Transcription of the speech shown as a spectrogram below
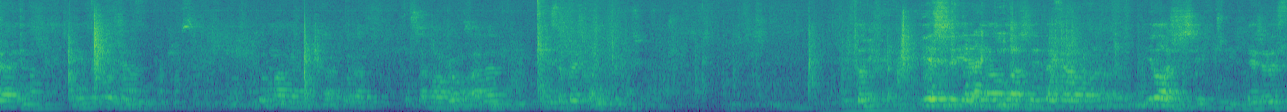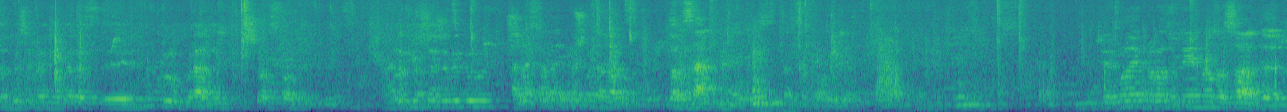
Ja nie mam. Nie założyłem. Tu mamy akurat podstawową, ale nie jest określony. I to jeszcze jedno odnośnie tego ilości. Jeżeli statucie będzie teraz y, klub radnych trzy osoby, logiczne, żeby były trzy Ale ale już to zasadne jest to, co powiedział. Czyli Regulamin wprowadza tu jedną zasadę,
